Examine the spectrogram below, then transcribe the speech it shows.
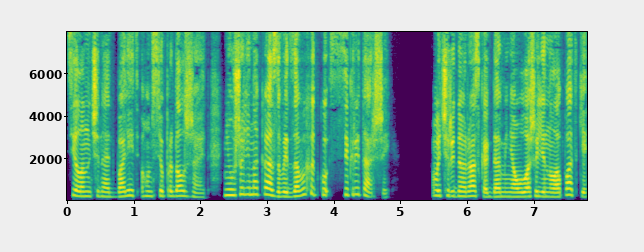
Тело начинает болеть, а он все продолжает. Неужели наказывает за выходку с секретаршей? В очередной раз, когда меня уложили на лопатки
